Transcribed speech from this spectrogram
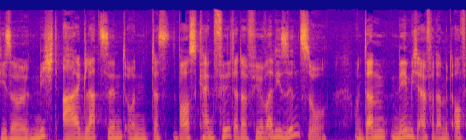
die so nicht aalglatt sind und das brauchst keinen Filter dafür, weil die sind so. Und dann nehme ich einfach damit auf.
